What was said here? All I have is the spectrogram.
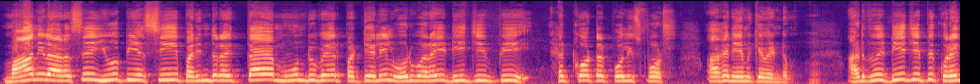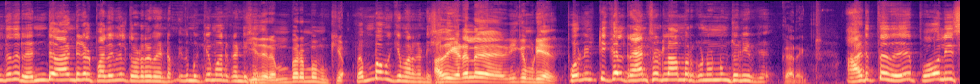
மாநில அரசு யூபிஎஸ்சி பரிந்துரைத்த மூன்று பேர் பட்டியலில் ஒருவரை DGP head quarter police force ஆக நியமிக்க வேண்டும். அடுத்தது டிஜிபி குறைந்தது ரெண்டு ஆண்டுகள் பதவியில் தொடர வேண்டும். இது முக்கியமான கண்டிஷன் இது ரொம்ப ரொம்ப முக்கியம். ரொம்ப முக்கியமான கண்டிஷன் அதை இடையில நீக்க முடியாது. பொலிட்டிக்கல் ட்ரான்ஸ்ஃபர் இல்லாமல் இருக்கணும்னு சொல்லியிருக்கு. கரெக்ட் அடுத்தது போலீஸ்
